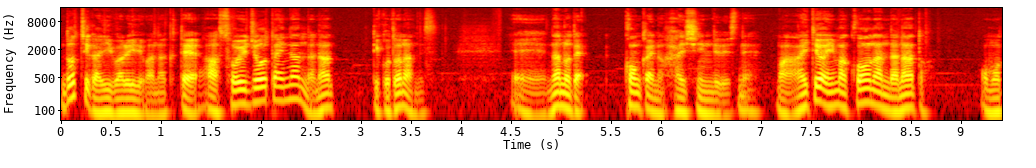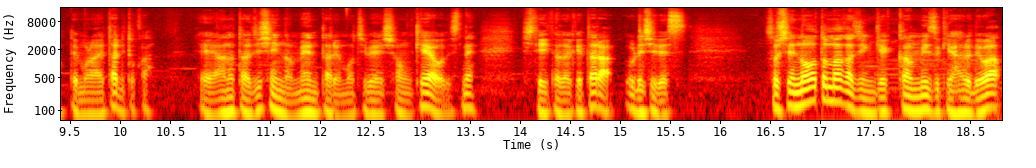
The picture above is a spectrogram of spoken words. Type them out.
どっちがいい悪いではなくて、あ、そういう状態なんだなってことなんです。えー、なので、今回の配信でですね、まあ相手は今こうなんだなと思ってもらえたりとか、えー、あなた自身のメンタルモチベーションケアをですね、していただけたら嬉しいです。そしてノートマガジン月刊水木春では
